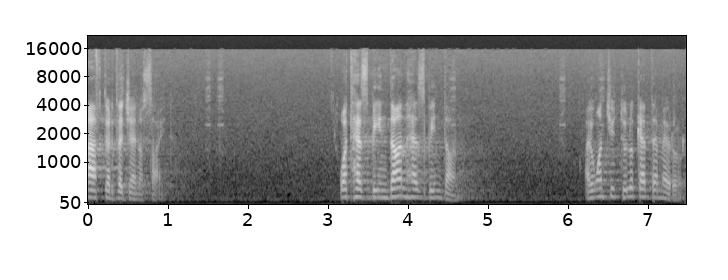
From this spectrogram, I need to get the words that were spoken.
after the genocide. What has been done has been done. I want you to look at the mirror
